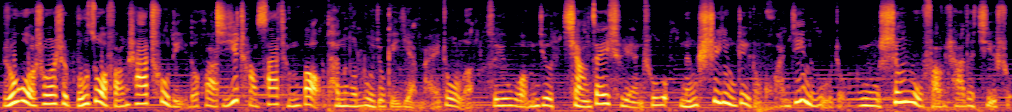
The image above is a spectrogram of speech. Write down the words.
如果说是不做防沙处理的话，几场沙尘暴，它那个路就给掩埋住了。所以我们就想再选出能适应这种环境的物种，用生物防沙的技术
